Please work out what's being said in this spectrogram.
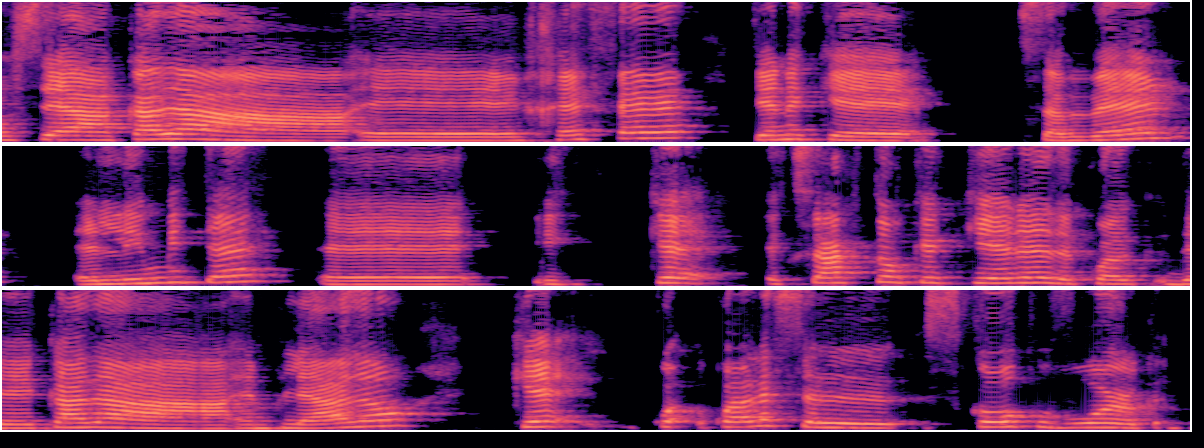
o sea, cada jefe tiene que saber el límite eh, y qué exacto qué quiere de, de cada empleado, qué, cuál es el scope of work,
